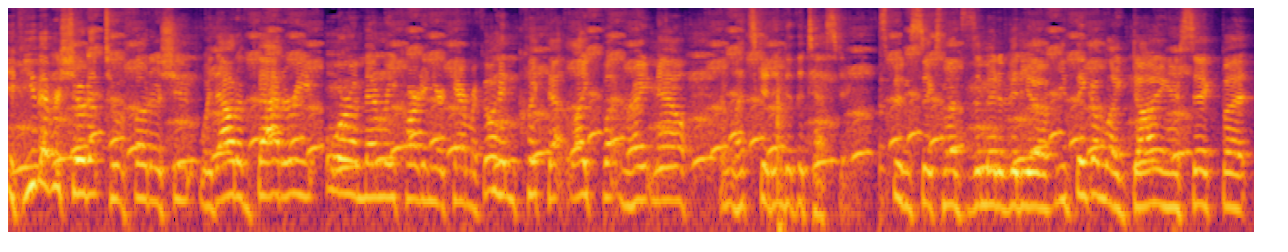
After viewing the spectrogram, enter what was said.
If you've ever showed up to a photo shoot without a battery or a memory card in your camera, go ahead and click that like button right now and let's get into the testing. It's been six months since I made a video. You'd think I'm like dying or sick, but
